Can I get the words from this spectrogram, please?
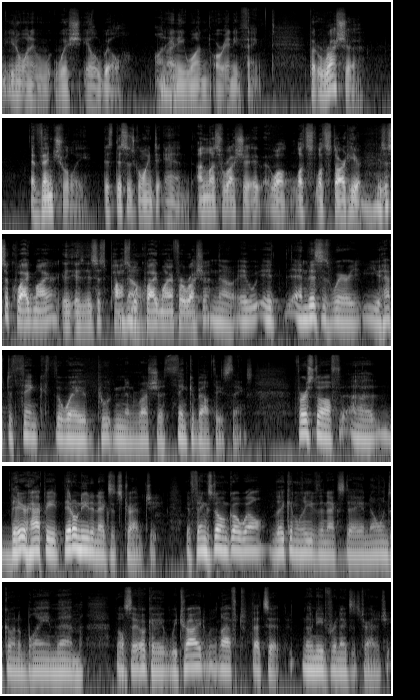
you don't want to wish ill will on right. anyone or anything. But Russia, eventually, this, this is going to end unless Russia. Well, let's let's start here. Mm-hmm. Is this a quagmire? Is, is this possible no. quagmire for Russia? No. It, it, and this is where you have to think the way Putin and Russia think about these things. First off, uh, they're happy. They don't need an exit strategy. If things don't go well, they can leave the next day, and no one's going to blame them They'll say, okay, we tried, we left, that's it. No need for an exit strategy.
